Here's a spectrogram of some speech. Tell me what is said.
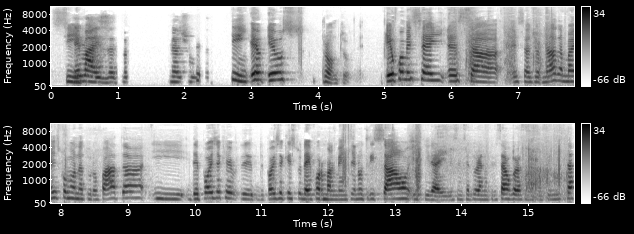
Sim. Que mais? Me ajuda. Sim, eu, eu pronto. Eu comecei essa essa jornada mais como naturopata e depois é que depois é que estudei formalmente nutrição e tirei licenciatura em nutrição, agora sou nutricionista.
